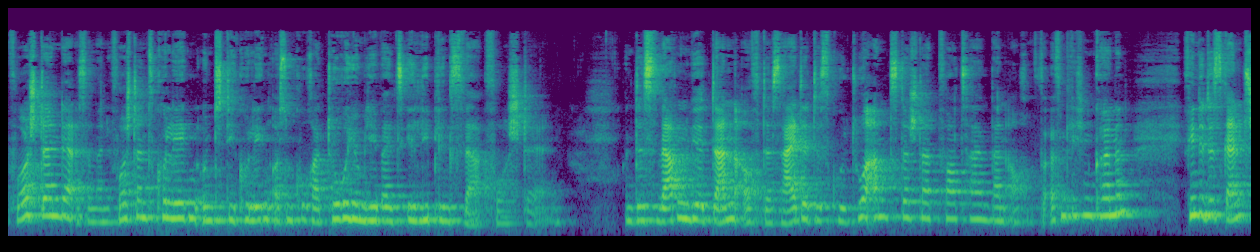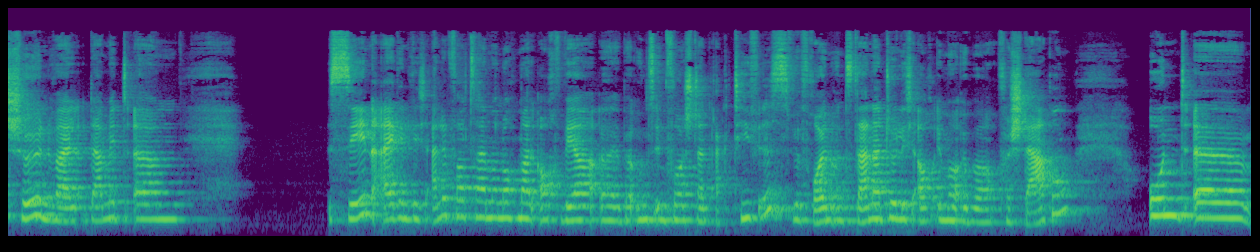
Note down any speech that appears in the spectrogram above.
Vorstände, also meine Vorstandskollegen und die Kollegen aus dem Kuratorium jeweils ihr Lieblingswerk vorstellen. Und das werden wir dann auf der Seite des Kulturamts der Stadt Pforzheim dann auch veröffentlichen können. Ich finde das ganz schön, weil damit ähm, sehen eigentlich alle Pforzheimer nochmal auch, wer äh, bei uns im Vorstand aktiv ist. Wir freuen uns da natürlich auch immer über Verstärkung. Und äh,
